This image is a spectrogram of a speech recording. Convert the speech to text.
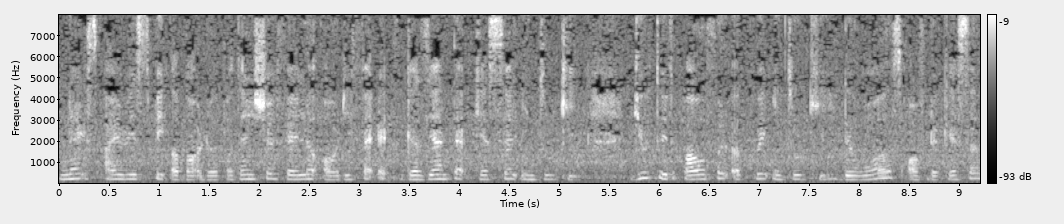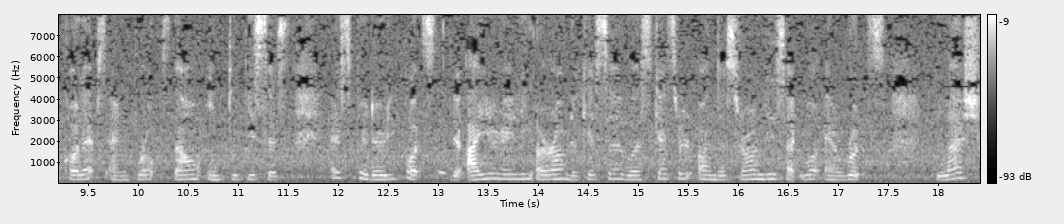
Next, I will speak about the potential failure or defect at Gaziantep Castle in Turkey. Due to the powerful earthquake in Turkey, the walls of the castle collapsed and broke down into pieces. As per the reports, the iron railing around the castle was scattered on the surrounding sidewalk and roads. Large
